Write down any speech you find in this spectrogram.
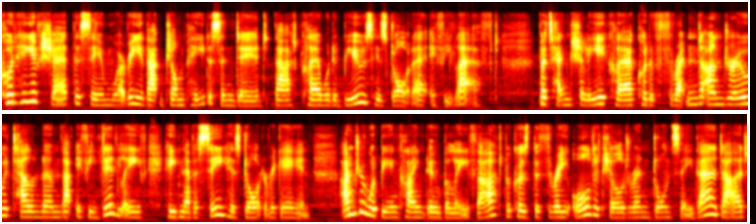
Could he have shared the same worry that John Peterson did that Claire would abuse his daughter if he left? Potentially, Claire could have threatened Andrew, telling him that if he did leave, he'd never see his daughter again. Andrew would be inclined to believe that because the three older children don't see their dad,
